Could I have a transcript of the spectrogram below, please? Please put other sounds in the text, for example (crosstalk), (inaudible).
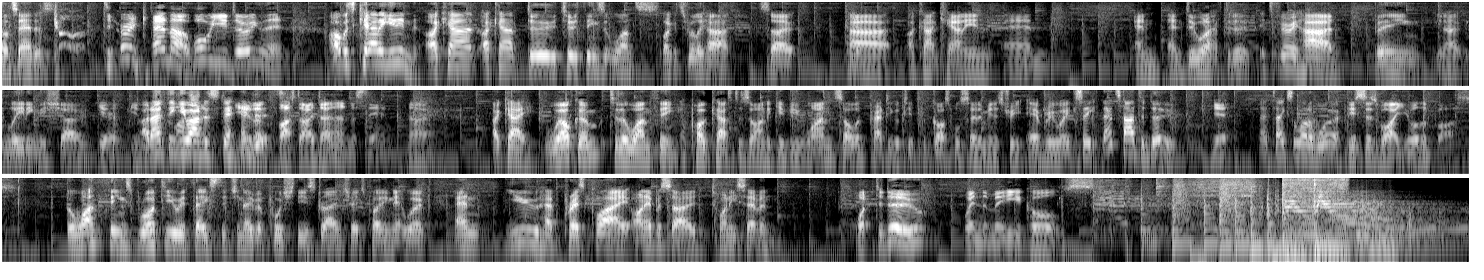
Scott Sanders. (laughs) Derek Hanna, what were you doing then? I was counting it in. I can't. I can't do two things at once. Like it's really hard. So uh, I can't count in and and and do what I have to do. It's very hard being, you know, leading this show. You look- you I don't think you understand You look it. flustered. I don't understand. No. Okay, welcome to the One Thing, a podcast designed to give you one solid practical tip for gospel centered ministry every week. See, that's hard to do. Yeah. That takes a lot of work. This is why you're the boss. The One Thing's brought to you with thanks to Geneva Push, the Australian Church Planting Network, and you have pressed play on episode 27. What to do when the media calls.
